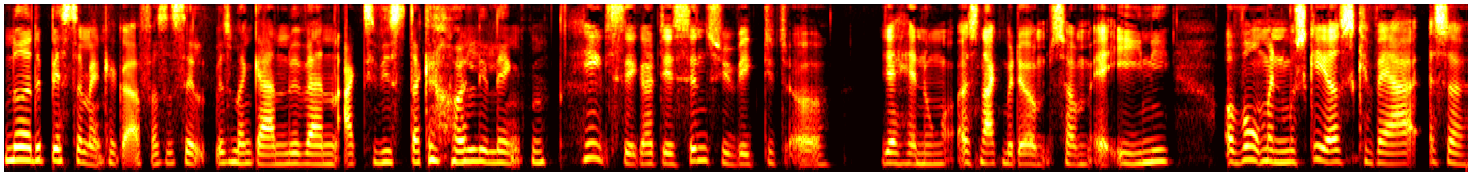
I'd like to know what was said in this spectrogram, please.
noget af det bedste, man kan gøre for sig selv, hvis man gerne vil være en aktivist, der kan holde i længden. Helt sikkert. Det er sindssygt vigtigt at ja, have nogen at snakke med dem, som er enige. Og hvor man måske også kan være, altså,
